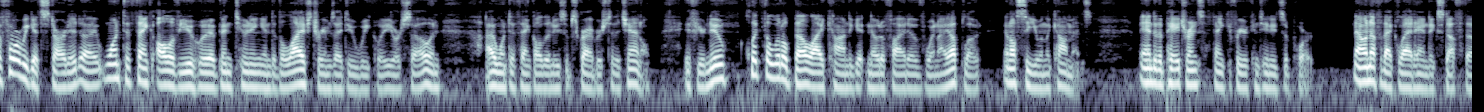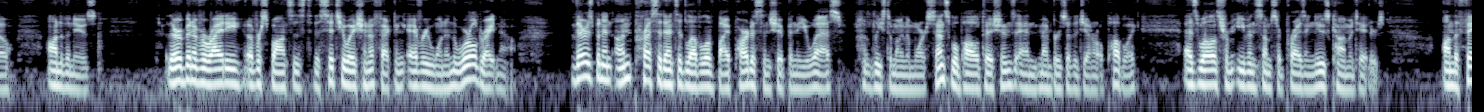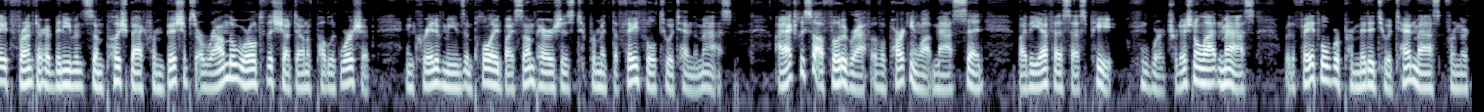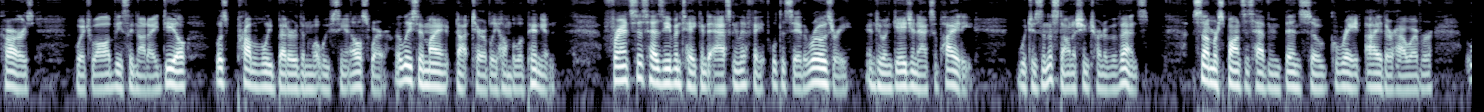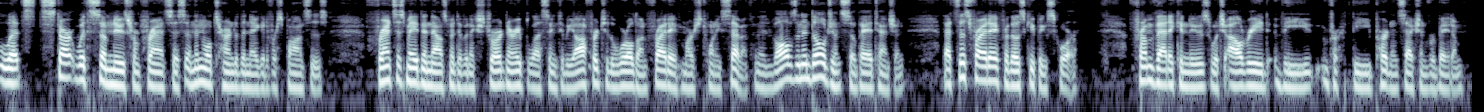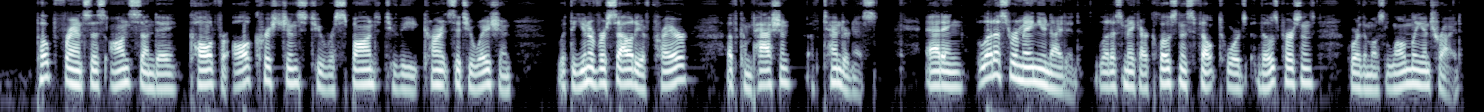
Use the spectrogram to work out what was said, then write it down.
Before we get started, I want to thank all of you who have been tuning into the live streams I do weekly or so, and I want to thank all the new subscribers to the channel. If you're new, click the little bell icon to get notified of when I upload, and I'll see you in the comments. And to the patrons, thank you for your continued support. Now, enough of that glad handing stuff, though. On to the news. There have been a variety of responses to the situation affecting everyone in the world right now. There has been an unprecedented level of bipartisanship in the U.S., at least among the more sensible politicians and members of the general public, as well as from even some surprising news commentators. On the faith front, there have been even some pushback from bishops around the world to the shutdown of public worship and creative means employed by some parishes to permit the faithful to attend the Mass. I actually saw a photograph of a parking lot Mass said by the FSSP, where traditional Latin Mass, where the faithful were permitted to attend Mass from their cars, which, while obviously not ideal, was probably better than what we've seen elsewhere, at least in my not terribly humble opinion. Francis has even taken to asking the faithful to say the rosary and to engage in acts of piety, which is an astonishing turn of events. Some responses haven't been so great either, however. Let's start with some news from Francis and then we'll turn to the negative responses. Francis made an announcement of an extraordinary blessing to be offered to the world on Friday, March 27th, and it involves an indulgence, so pay attention. That's this Friday for those keeping score. From Vatican News, which I'll read the, the pertinent section verbatim. Pope Francis on Sunday called for all Christians to respond to the current situation with the universality of prayer, of compassion, of tenderness, adding, Let us remain united. Let us make our closeness felt towards those persons who are the most lonely and tried.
